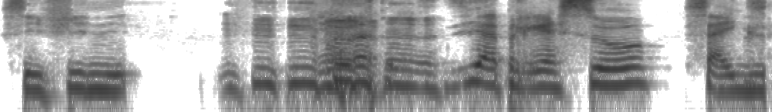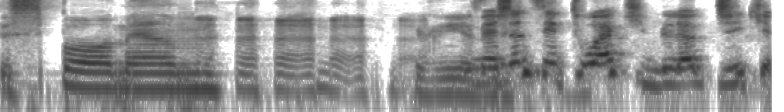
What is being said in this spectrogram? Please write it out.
C'est fini. Dis après ça, ça existe pas, man. Imagine, c'est toi qui bloques J.K.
